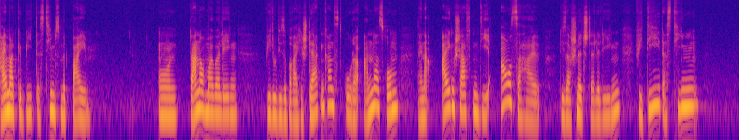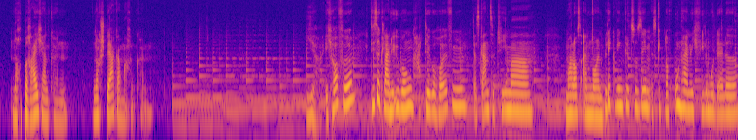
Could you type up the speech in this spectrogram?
Heimatgebiet des Teams mit bei. Und dann auch mal überlegen, wie du diese Bereiche stärken kannst oder andersrum deine Eigenschaften, die außerhalb dieser Schnittstelle liegen, wie die das Team noch bereichern können, noch stärker machen können. Ja, ich hoffe, diese kleine Übung hat dir geholfen, das ganze Thema mal aus einem neuen Blickwinkel zu sehen. Es gibt noch unheimlich viele Modelle,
